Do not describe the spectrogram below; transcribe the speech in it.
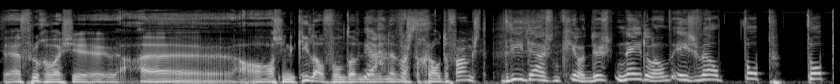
eh, vroeger was je... eh, als je een kilo vond, dan, Ja, dan was het een grote vangst. 3000 kilo. Dus Nederland is wel top, top.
